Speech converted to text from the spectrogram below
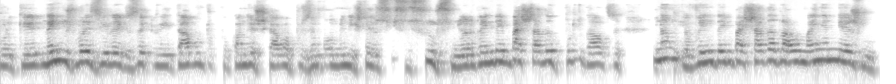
porque nem os brasileiros acreditavam, porque quando eu chegava, por exemplo, ao Ministério, se o senhor vem da Embaixada de Portugal, não, eu venho da Embaixada da Alemanha mesmo.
